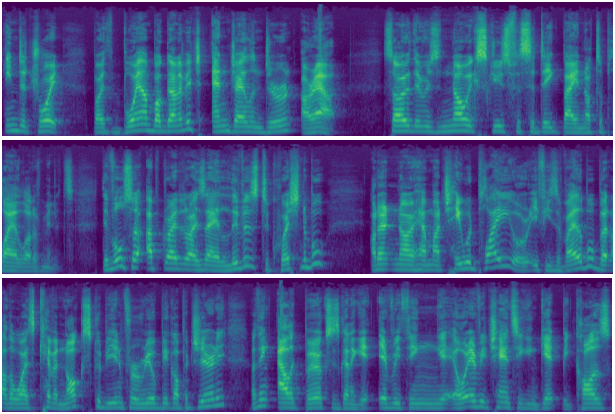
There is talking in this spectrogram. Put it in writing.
In Detroit, both Bojan Bogdanovic and Jalen Duren are out. So there is no excuse for Sadiq Bey not to play a lot of minutes. They've also upgraded Isaiah Livers to questionable. I don't know how much he would play or if he's available, but otherwise Kevin Knox could be in for a real big opportunity. I think Alec Burks is going to get everything or every chance he can get because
